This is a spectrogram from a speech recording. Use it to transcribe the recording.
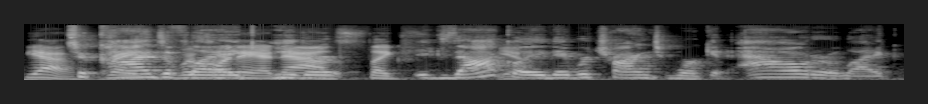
yeah. to right, kind of, before like, they either- like Exactly. They were trying to work it out, or like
